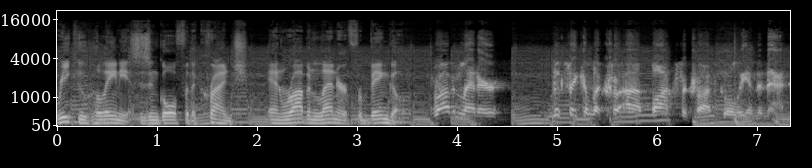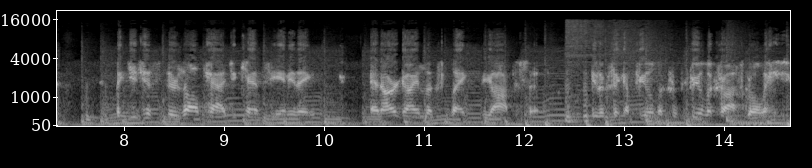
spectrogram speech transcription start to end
Riku Helenius is in goal for the Crunch, and Robin Lehner for Bingo. Robin Lehner looks like a lacro- uh, box lacrosse goalie in the net. Like you just, there's all pads, you can't see anything. And our guy looks like the opposite. He looks like a field, field lacrosse goalie.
